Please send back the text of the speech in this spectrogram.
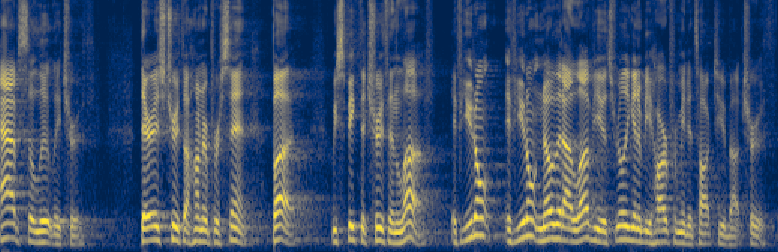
absolutely truth. There is truth 100%, but we speak the truth in love. If you don't, if you don't know that I love you, it's really going to be hard for me to talk to you about truth.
